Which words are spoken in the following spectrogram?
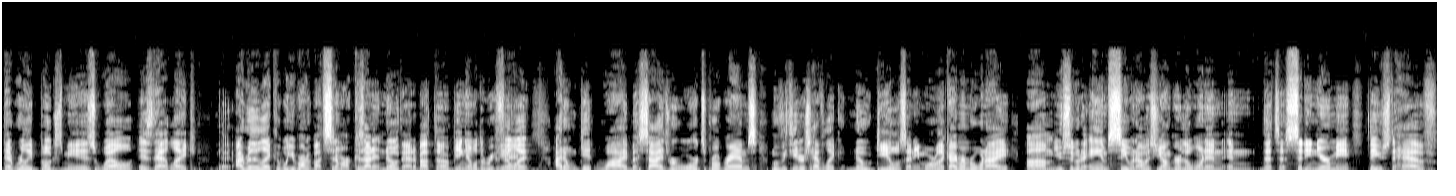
that really bugs me as well is that like I really like what you brought up about Cinemark because I didn't know that about the being able to refill Yeah. it. I don't get why, besides rewards programs, movie theaters have like no deals anymore. Like I remember when I um, used to go to AMC when I was younger, the one in in that's a city near me. They used to have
